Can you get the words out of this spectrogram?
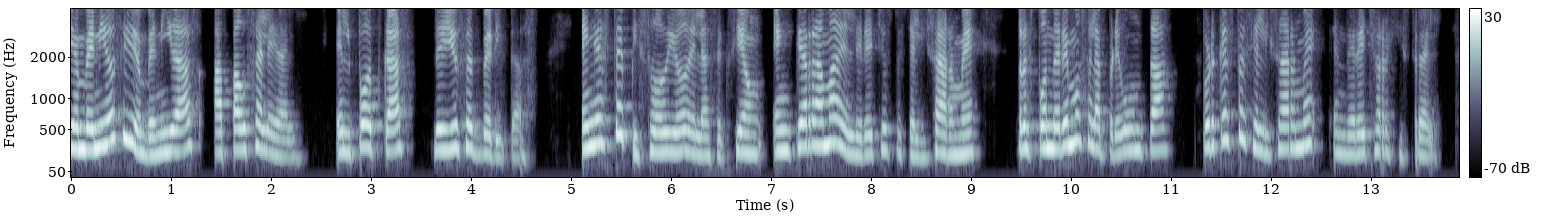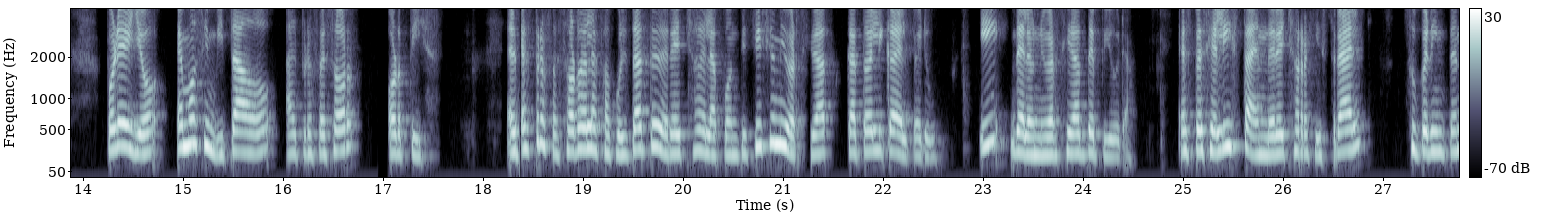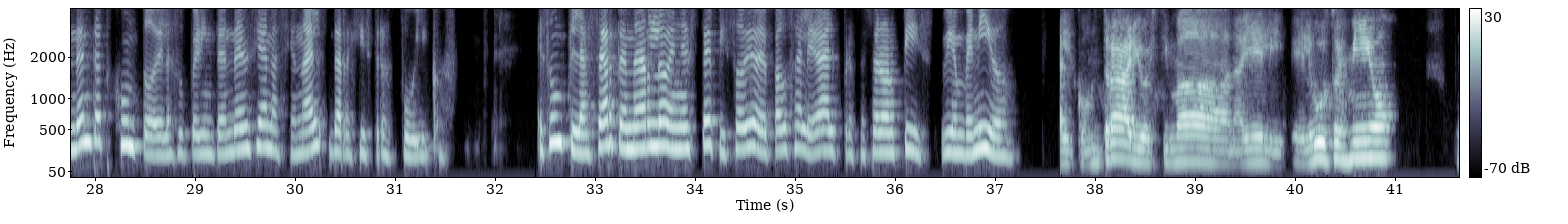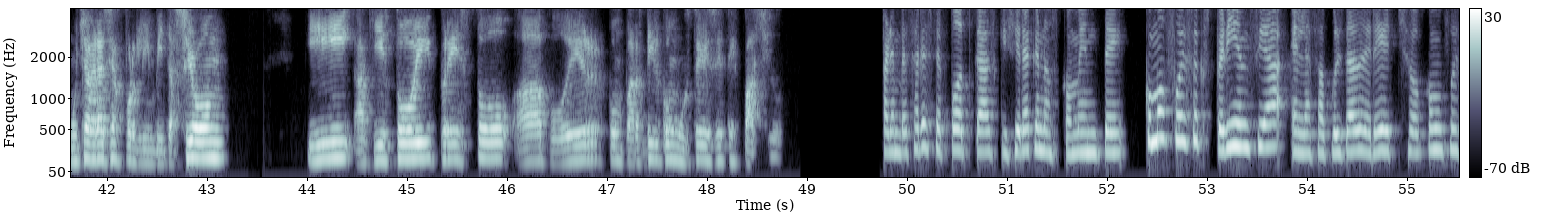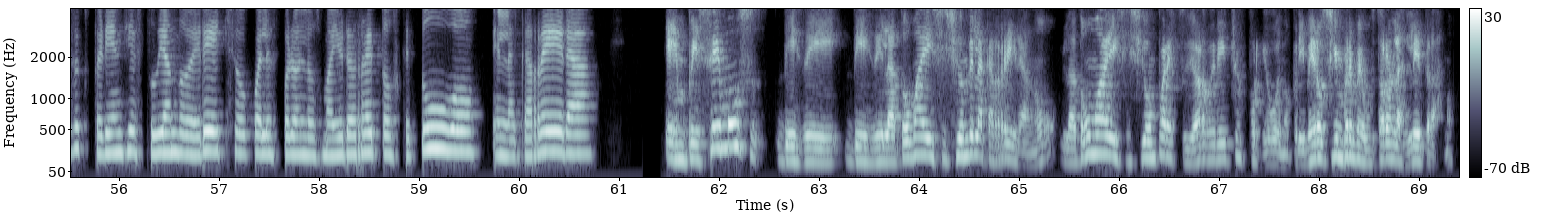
Bienvenidos y bienvenidas a Pausa Legal, el podcast de Uset Veritas. En este episodio de la sección ¿En qué rama del derecho especializarme? responderemos a la pregunta ¿por qué especializarme en derecho registral? Por ello, hemos invitado al profesor Ortiz. Él es profesor de la Facultad de Derecho de la Pontificia Universidad Católica del Perú y de la Universidad de Piura, especialista en Derecho Registral, superintendente adjunto de la Superintendencia Nacional de Registros Públicos. Es un placer tenerlo en este episodio de Pausa Legal, profesor Ortiz. Bienvenido. Al contrario, estimada Nayeli, el gusto es mío. Muchas gracias por la invitación y aquí estoy presto a poder compartir con ustedes este espacio para empezar este podcast, quisiera que nos comente cómo fue su experiencia en la Facultad de Derecho, cómo fue su experiencia estudiando Derecho, cuáles fueron los mayores retos que tuvo en la carrera. Empecemos desde, desde la toma de decisión de la carrera, ¿no? La toma de decisión para estudiar Derecho es porque, bueno, primero siempre me gustaron las letras, ¿no?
